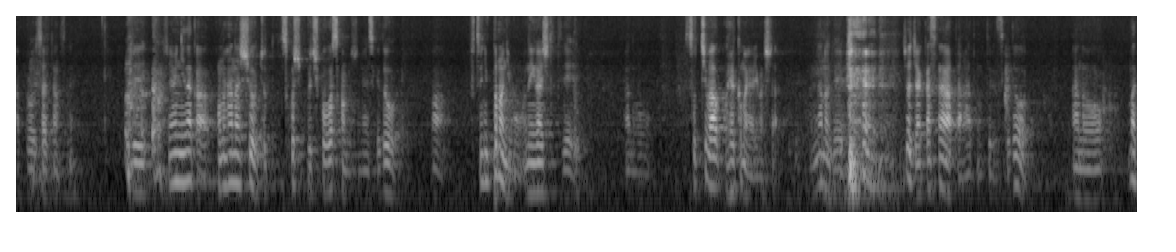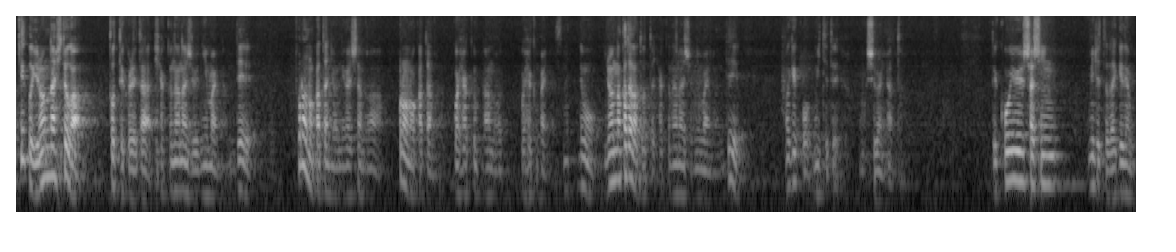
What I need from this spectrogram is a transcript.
アップロードされたんですね。でちなみになんかこの話をちょっと少しぶち壊すかもしれないですけど、まあ、普通にプロにもお願いしててあのそっちは500枚ありました。なので ちょっと若干少なかったなと思ってるんですけどあの、まあ、結構いろんな人が取ってくれた172枚なんでプロの方にお願いしたのはプロの方の 500, あの500枚なんですね。でもいろんな方が撮った172枚なんで、まあ、結構見てて面白いなと。でこういう写真見れただけでも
